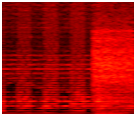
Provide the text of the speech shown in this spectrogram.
We'll be right back.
